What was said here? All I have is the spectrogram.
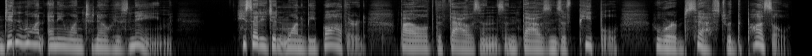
didn't want anyone to know his name. He said he didn't want to be bothered by all of the thousands and thousands of people who were obsessed with the puzzle.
